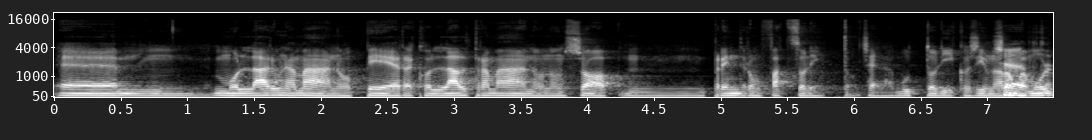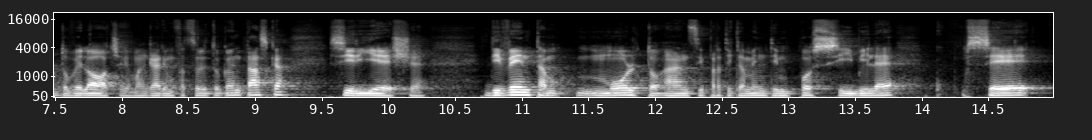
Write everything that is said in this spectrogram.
ehm, mollare una mano per con l'altra mano, non so, mh, prendere un fazzoletto, cioè la butto lì così, una certo. roba molto veloce, magari un fazzoletto che ho in tasca, si riesce. Diventa molto, anzi praticamente impossibile se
